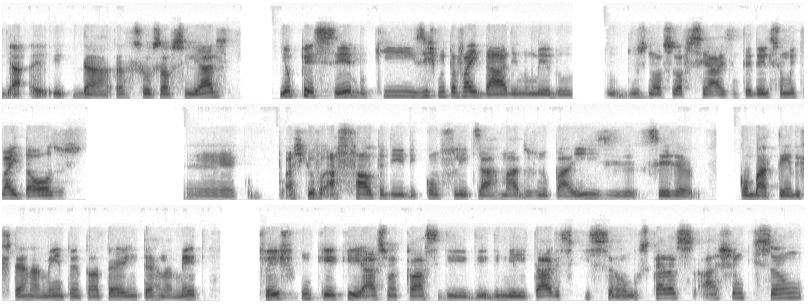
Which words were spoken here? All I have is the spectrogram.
da, das Forças Auxiliares e eu percebo que existe muita vaidade no meio do, dos nossos oficiais, entendeu? Eles são muito vaidosos. É, acho que a falta de, de, conflitos armados no país, seja combatendo externamente ou então até internamente, fez com que criasse uma classe de, de, de militares que são, os caras acham que são,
